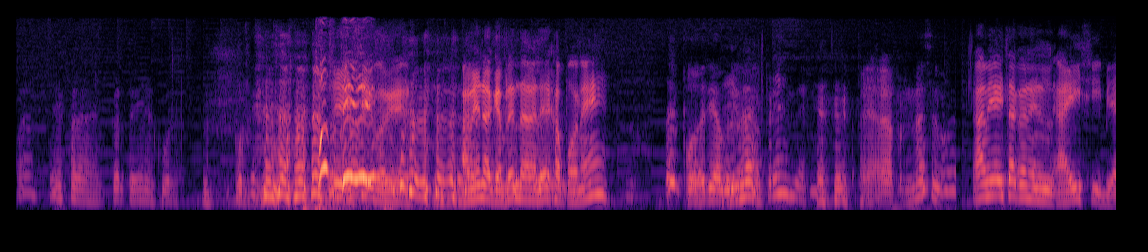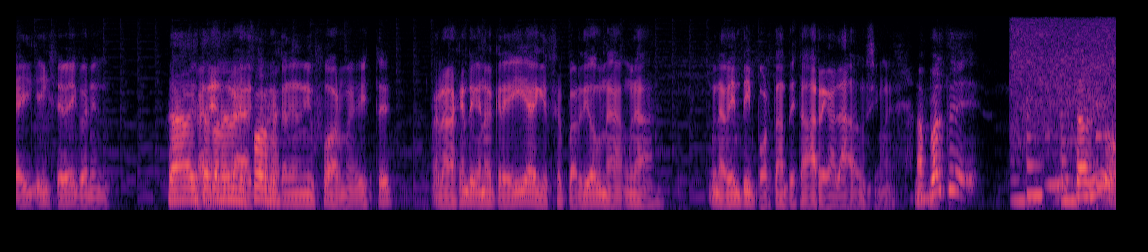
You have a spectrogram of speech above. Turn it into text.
Bueno, es para verte bien el culo. Porque Sí, sí, porque a menos que aprenda a leer japonés. podría aprender. aprende. Eh. Ah, mira, ahí está con el... Ahí sí, ahí, ahí se ve con el... Ah, ahí está con el ra- uniforme. Con el uniforme, ¿viste? Para la gente que no creía que se perdió una, una, una venta importante, estaba regalado encima. Aparte, ¿está vivo?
